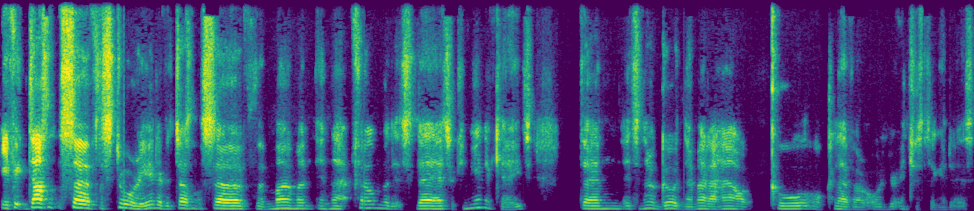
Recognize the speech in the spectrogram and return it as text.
if it doesn't serve the story and if it doesn't serve the moment in that film that it's there to communicate then it's no good no matter how cool or clever or interesting it is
